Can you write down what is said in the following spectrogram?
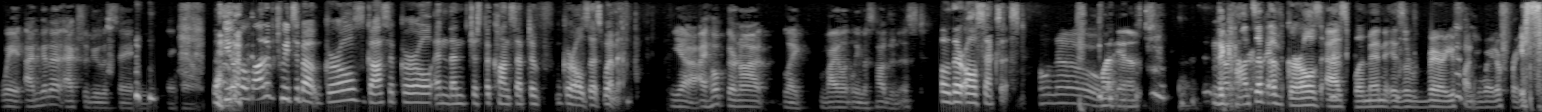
Wait, I'm gonna actually do the same thing now. You have a lot of tweets about girls, Gossip Girl, and then just the concept of girls as women. Yeah, I hope they're not like violently misogynist. Oh, they're all sexist. Oh no. What if? The not concept of girls as women is a very funny way to phrase.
